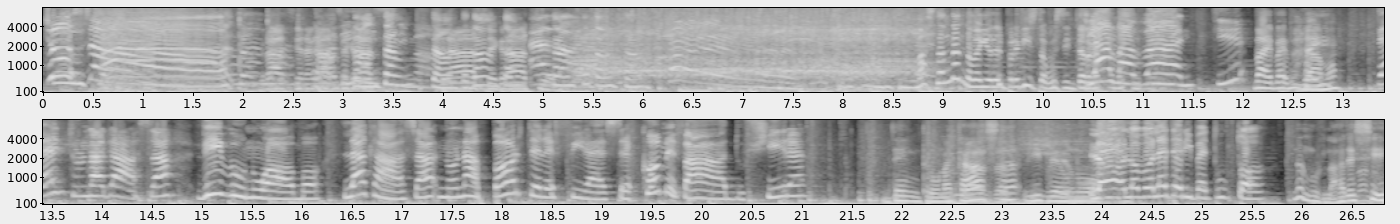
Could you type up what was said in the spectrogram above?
Giusto! Grazie ragazzi, grazie. Grazie. Ma sta andando meglio del previsto questa interrogazione. Andiamo avanti. Vai, vai, vai. Andiamo. Dentro una casa vive un uomo. La casa non ha porte né finestre. Come fa ad uscire? Dentro una casa, Casa vive un uomo. Lo, lo volete ripetuto? Non urlare, sì,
